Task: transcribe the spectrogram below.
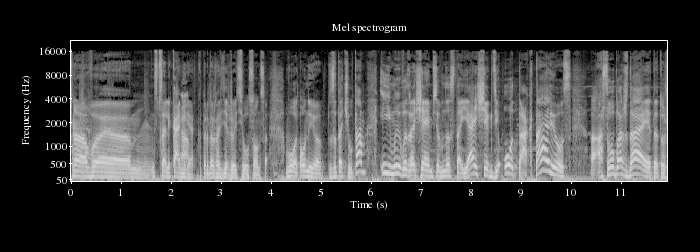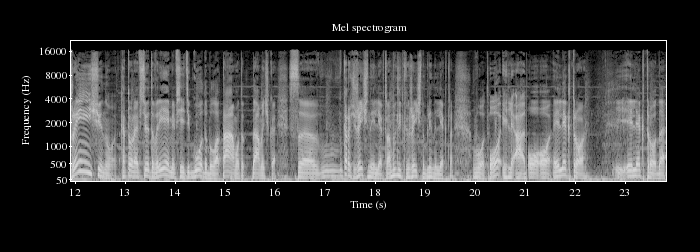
в э, специальной камере, которая должна сдерживать силу солнца. Вот, он ее заточил там, и мы возвращаемся в настоящее, где Отто Октавиус а, освобождает эту женщину, которая все это время, все эти годы была там, вот эта дамочка, с, короче, женщина электро. Она выглядит как женщина, блин, электро. Вот. О или А? О, о, электро. Электро, да.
